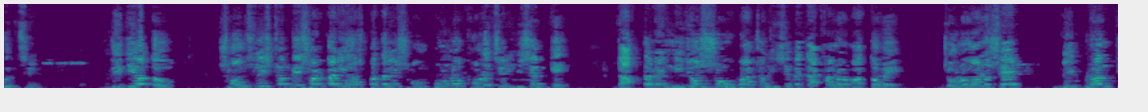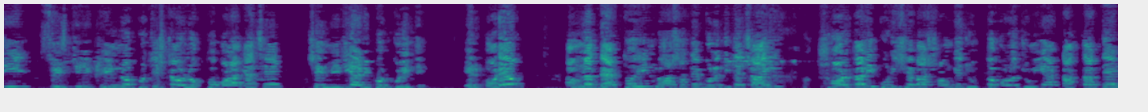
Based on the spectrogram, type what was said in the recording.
হচ্ছেন। দ্বিতীয়ত, সংশ্লিষ্ট বেসরকারি হাসপাতালের সম্পূর্ণ খরচের হিসেবকে ডাক্তারের নিজস্ব উপার্জন হিসেবে দেখানোর মাধ্যমে জনমানসের বিভ্রান্তি সৃষ্টির ঘৃণ্য প্রচেষ্টাও লক্ষ্য করা গেছে সেই মিডিয়া রিপোর্টগুলিতে। এরপরেও আমরা ব্যর্থহীন ভাষাতে বলে দিতে চাই, সরকারি পরিষেবার সঙ্গে যুক্ত কোনো জুনিয়র ডাক্তারদের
